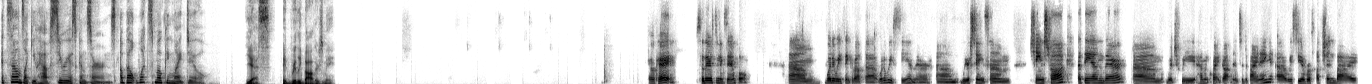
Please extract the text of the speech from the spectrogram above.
It sounds like you have serious concerns about what smoking might do. Yes, it really bothers me. Okay, so there's an example. Um, what do we think about that? What do we see in there? Um, we are seeing some change talk at the end there, um, which we haven't quite gotten into defining. Uh, we see a reflection by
